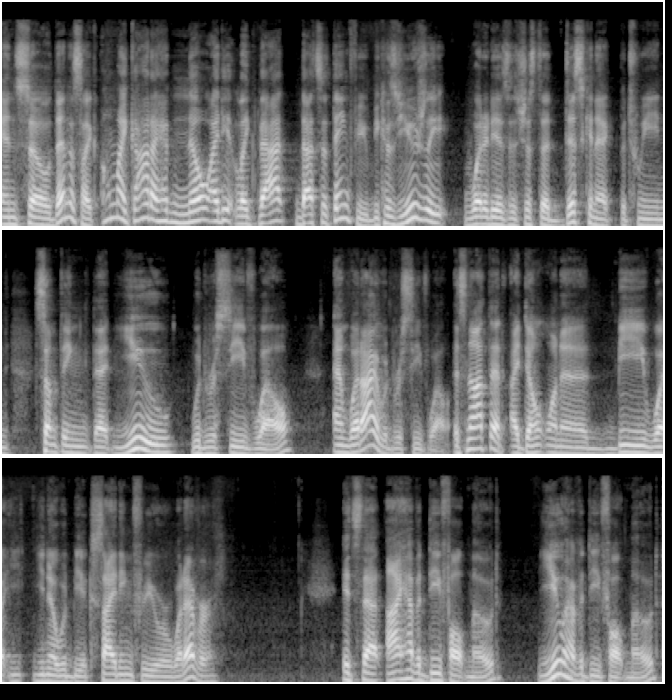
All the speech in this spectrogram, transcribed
And so then it's like, oh my God, I had no idea. Like that, that's a thing for you because usually what it is is just a disconnect between something that you would receive well and what I would receive well. It's not that I don't want to be what you know would be exciting for you or whatever. It's that I have a default mode, you have a default mode,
